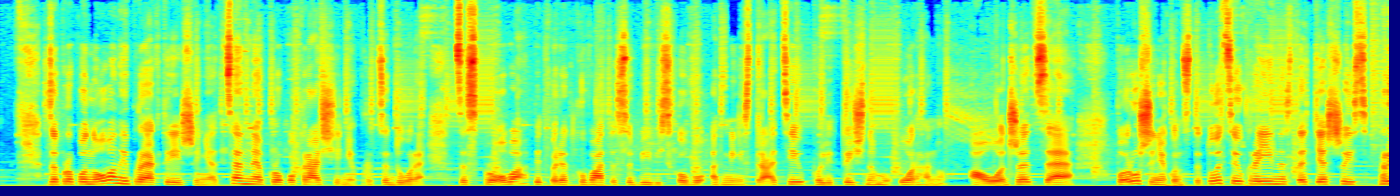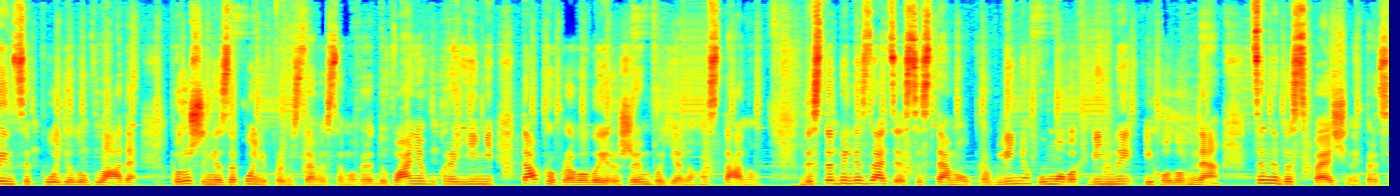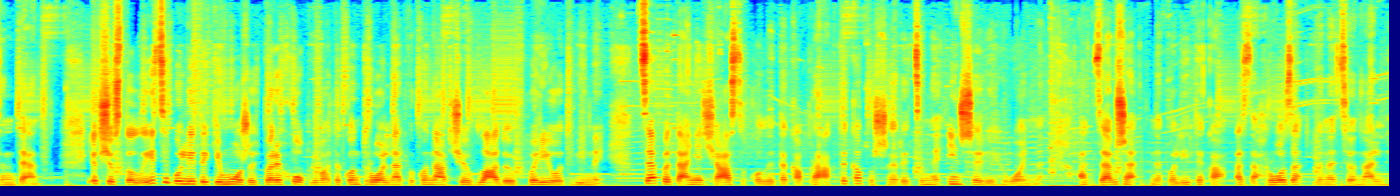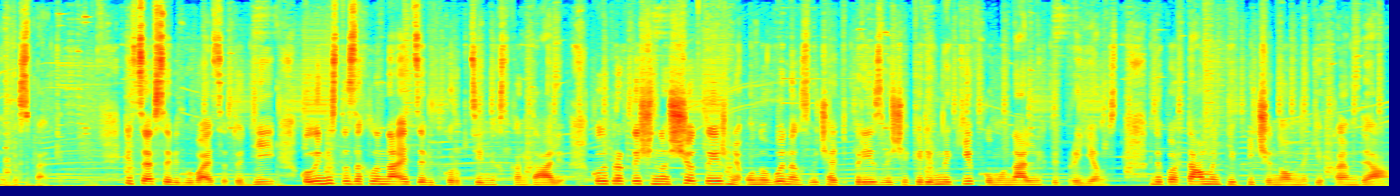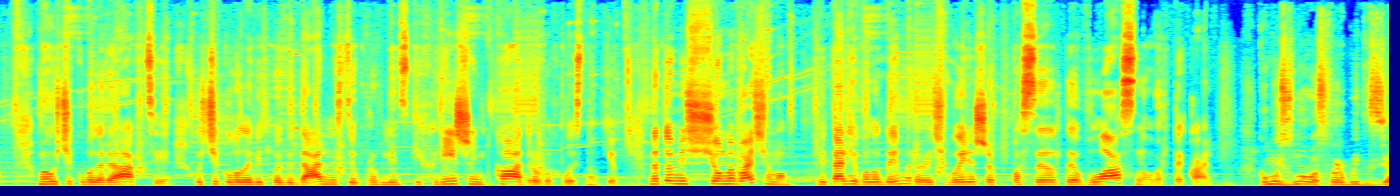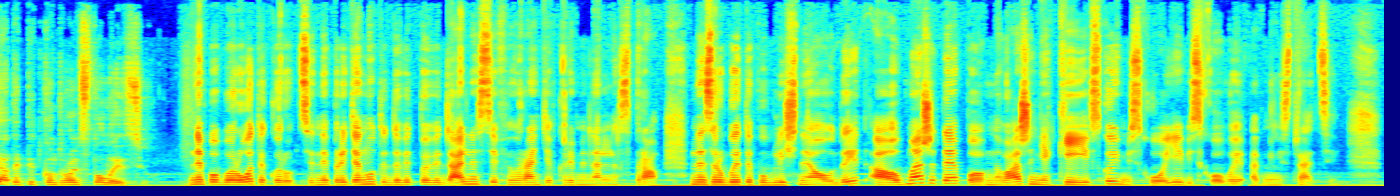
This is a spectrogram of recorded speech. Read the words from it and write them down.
Запропонований проект рішення це не про покращення процедури, це спроба підпорядкувати собі військову адміністрацію політичному органу. А отже, це порушення Конституції України, стаття 6, принцип поділу влади, порушення законів про місцеве самоврядування в Україні та про правовий режим воєнного стану, дестабілізація системи управління в умовах війни, і головне це небезпечний прецедент. Якщо в столиці політики можуть перехоплювати контроль над виконавчою владою в період війни, це питання часу, коли така практика пошириться на інші регіони. А це вже не політика, а загроза для національної безпеки. І це все відбувається тоді, коли місто захлинається від корупційних скандалів, коли практично щотижня у новинах звучать прізвища керівників комунальних підприємств, департаментів і чиновників КМДА. Ми очікували реакції, очікували відповідальності, управлінських рішень, кадрових висновків. Натомість, що ми бачимо, Віталій Володимирович вирішив посилити власну вертикаль. Комусь знову свербить взяти під контроль столицю. Не побороти корупцію, не притягнути до відповідальності фігурантів кримінальних справ, не зробити публічний аудит, а обмежити повноваження Київської міської військової адміністрації.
